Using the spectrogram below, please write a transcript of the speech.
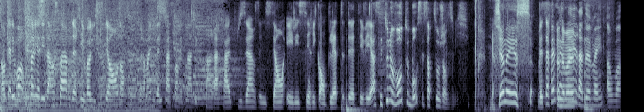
Donc, allez voir ça, il y a des danseurs de révolution. Donc, c'est vraiment une belle façon maintenant d'écouter en rafale plusieurs émissions et les séries complètes de TVA. C'est tout nouveau, tout beau, c'est sorti aujourd'hui. Merci Anaïs. Mais ça fait plaisir. À demain. à demain. Au revoir.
